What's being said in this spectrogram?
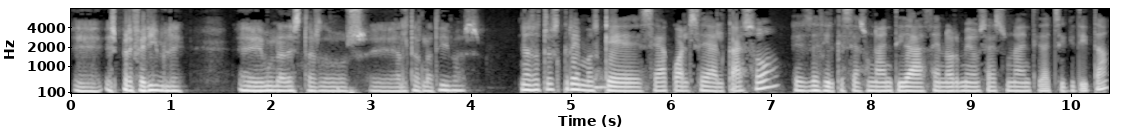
Eh, ¿Es preferible eh, una de estas dos eh, alternativas? Nosotros creemos que sea cual sea el caso, es decir, que seas una entidad enorme o seas una entidad chiquitita,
